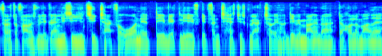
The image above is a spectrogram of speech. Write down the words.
først og fremmest vil jeg gerne lige sige, sige tak for ordene. Det er virkelig et fantastisk værktøj, og det er vi mange, der, der holder meget af.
